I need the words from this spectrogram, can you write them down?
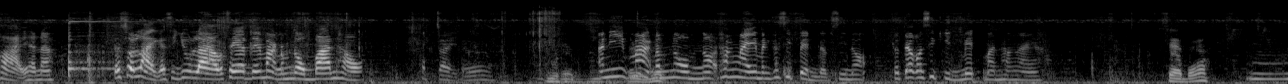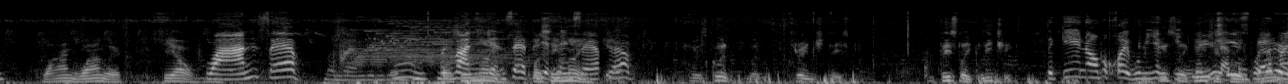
ขายฮะนะแต่ส่วนใหญ่ก็สิอยู่ลาวแซ่บได้หมากน้ำนมบ้านเฮาขอบใจเด้ออันนี้หมากน้ำนมเนาะข้างในมันก็สิเป็นแบบสิเนาะแต่เจ้าก็สิกินเม็ดมันทางในอะแซ่บบ่อืม หวานหวานเลยเปรี้ยวหวานแซ่บมันแรงดินดิอืนมมันหวานเย็นแซ่บแต่เย็นแห้งแซ่บ It's good but strange taste tastes like lychee ตะกี้เนาะพอค่อยบุมีหยังกินเลยนี่แหละเป็นผลไม้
